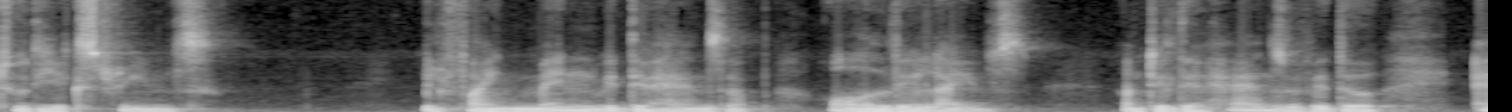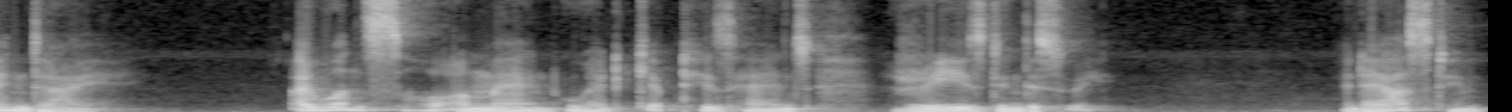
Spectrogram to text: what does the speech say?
to the extremes. You'll find men with their hands up all their lives until their hands wither and die. I once saw a man who had kept his hands raised in this way, and I asked him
